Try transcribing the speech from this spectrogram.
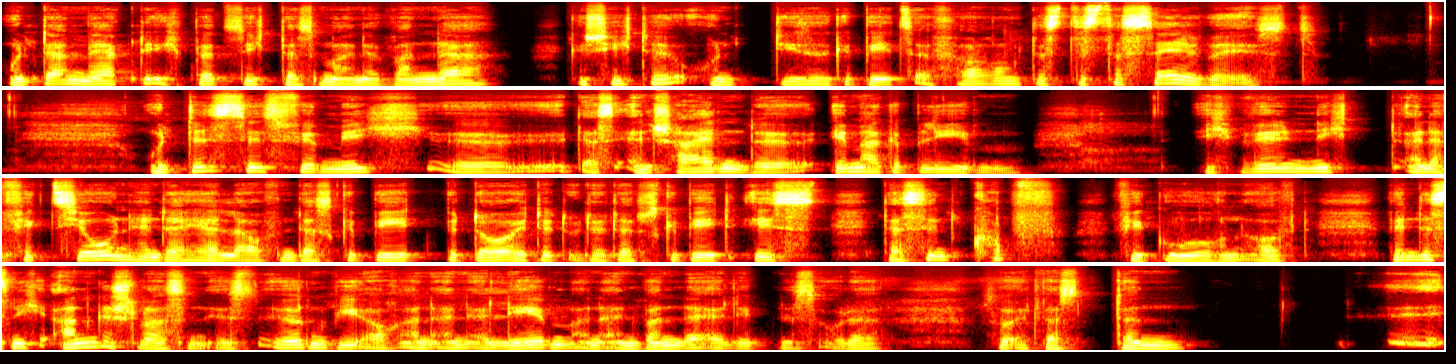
Und da merkte ich plötzlich, dass meine Wandergeschichte und diese Gebetserfahrung, dass das dasselbe ist. Und das ist für mich äh, das Entscheidende immer geblieben. Ich will nicht einer Fiktion hinterherlaufen, das Gebet bedeutet oder das Gebet ist. Das sind Kopffiguren oft. Wenn das nicht angeschlossen ist, irgendwie auch an ein Erleben, an ein Wandererlebnis oder so etwas, dann äh,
